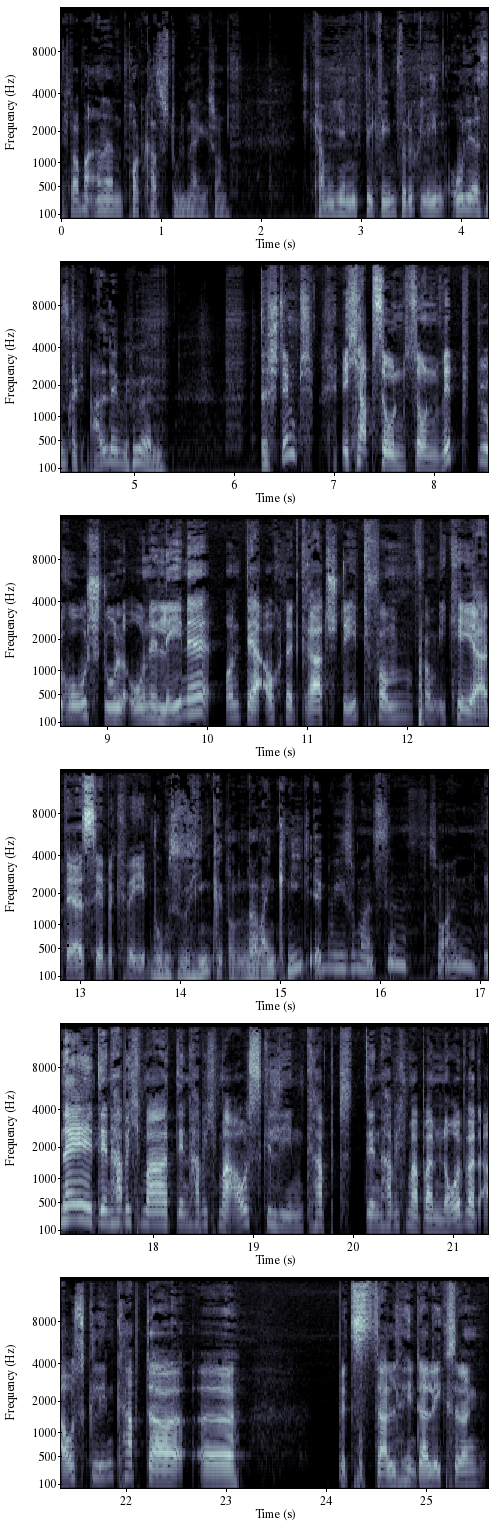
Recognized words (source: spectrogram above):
ich brauch mal einen anderen Podcaststuhl, merke ich schon. Ich kann mich hier nicht bequem zurücklehnen, ohne dass es gleich alle hören. Das stimmt. Ich hab so ein so ein VIP-Bürostuhl ohne Lehne und der auch nicht gerade steht vom, vom Ikea. Der ist sehr bequem. Wo musst du so hin, reinkniet irgendwie, so meinst du? So einen? Nee, den habe ich mal, den habe ich mal ausgeliehen gehabt. Den habe ich mal beim Neubert ausgeliehen gehabt. Da, äh, jetzt, da hinterlegst du dann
